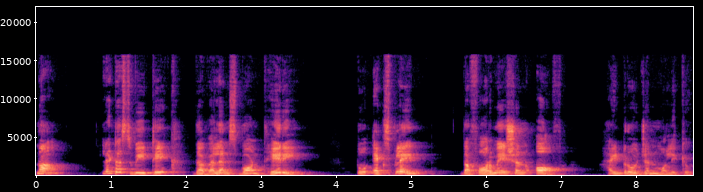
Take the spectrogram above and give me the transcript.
Now, let us we take the valence bond theory to explain the formation of hydrogen molecule.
